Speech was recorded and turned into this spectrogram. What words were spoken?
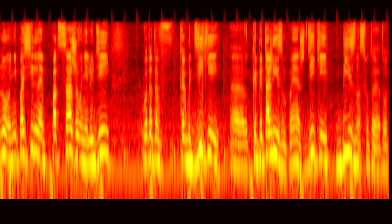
ну, непосильное подсаживание людей, вот это как бы дикий э, капитализм, понимаешь, дикий бизнес вот этот вот.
